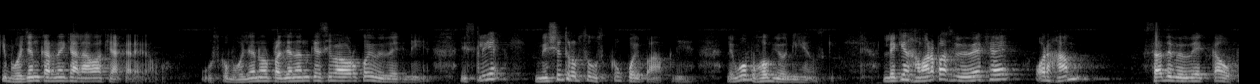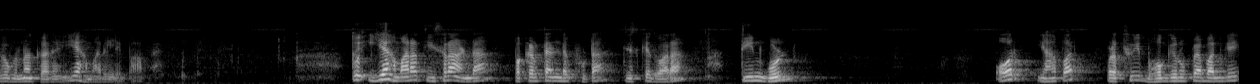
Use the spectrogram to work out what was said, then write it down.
कि भोजन करने के अलावा क्या करेगा वो। उसको भोजन और प्रजनन के सिवा और कोई विवेक नहीं है। इसलिए निश्चित रूप से उसको कोई पाप नहीं है। लेकिन वो भोग योनि है उसकी। लेकिन हमारे पास विवेक है और हम सदविवेक का उपयोग न करें यह हमारे लिए पाप है। तो यह हमारा तीसरा अंडा, पकड़ते अंडक फूटा जिसके द्वारा तीन गुण और यहाँ पर पृथ्वी भोग्य रूप में बन गई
